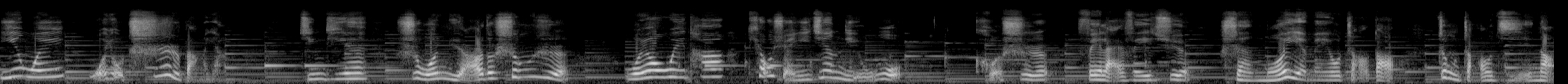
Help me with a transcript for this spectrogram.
因为我有翅膀呀。今天是我女儿的生日，我要为她挑选一件礼物，可是。飞来飞去，什么也没有找到，正着急呢。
